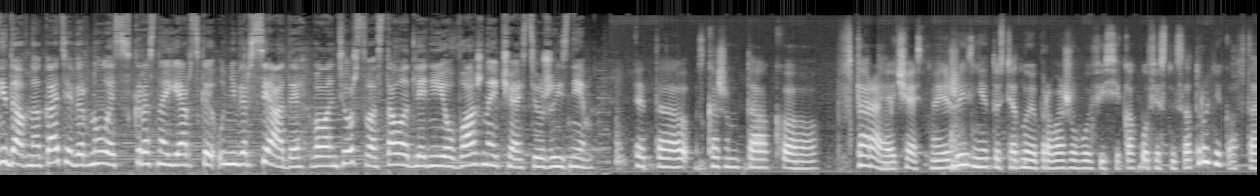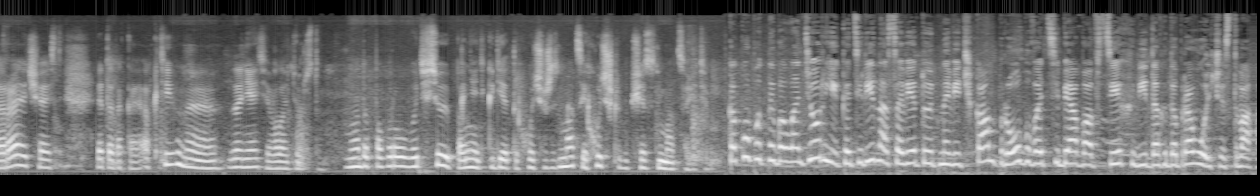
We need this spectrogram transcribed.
Недавно Катя вернулась с Красноярской универсиады. Волонтерство стало для нее важной частью жизни. Это, скажем так, э, вторая часть моей жизни. То есть одно я провожу в офисе как офисный сотрудник, а вторая часть – это такая активное занятие волонтерством. Надо попробовать все и понять, где ты хочешь заниматься и хочешь ли вообще заниматься этим. Как опытный волонтер, Екатерина советует новичкам пробовать себя во всех видах добровольчества.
